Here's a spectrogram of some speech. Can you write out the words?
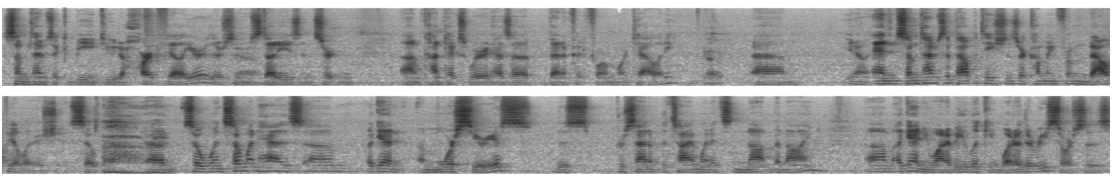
Sometimes it can be due to heart failure. There's some Yeah. studies in certain um, contexts where it has a benefit for mortality. It. Um, you know, and sometimes the palpitations are coming from valvular issues. So, Ah, right. um, so when someone has, um, again, a more serious, this percent of the time when it's not benign, um, again, you want to be looking what are the resources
